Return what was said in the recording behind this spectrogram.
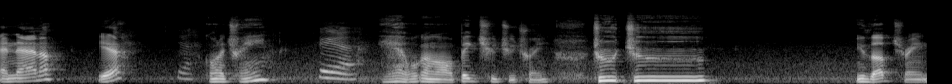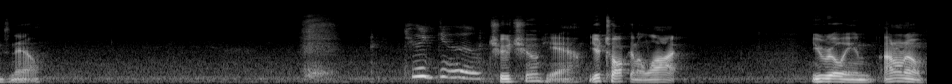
and Nana? Yeah? Yeah. Go on a train? Yeah. Yeah, we're going on a big choo choo train. Choo choo. You love trains now. Choo choo. Choo choo? Yeah. You're talking a lot. You really, and I don't know.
